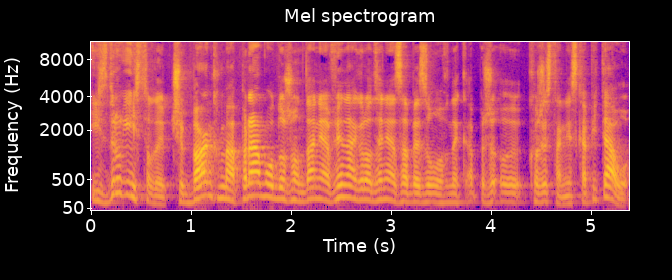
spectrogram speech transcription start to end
I z drugiej strony, czy bank ma prawo do żądania wynagrodzenia za bezumowne korzystanie z kapitału?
